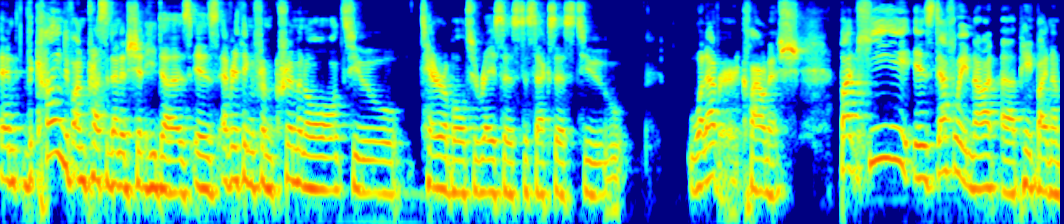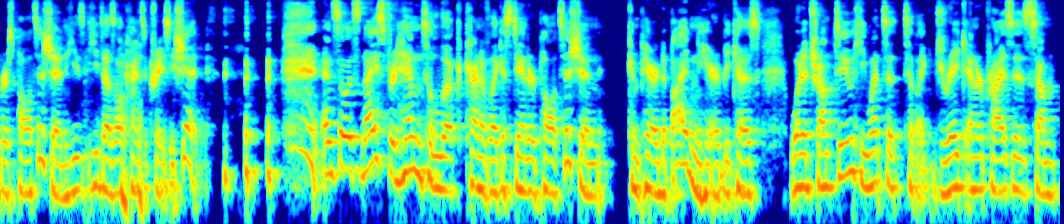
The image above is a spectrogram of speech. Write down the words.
and the kind of unprecedented shit he does is everything from criminal to terrible to racist to sexist to whatever clownish. But he is definitely not a paint by numbers politician. He's he does all kinds of crazy shit. and so it's nice for him to look kind of like a standard politician compared to Biden here because what did Trump do? He went to, to like Drake Enterprises, some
